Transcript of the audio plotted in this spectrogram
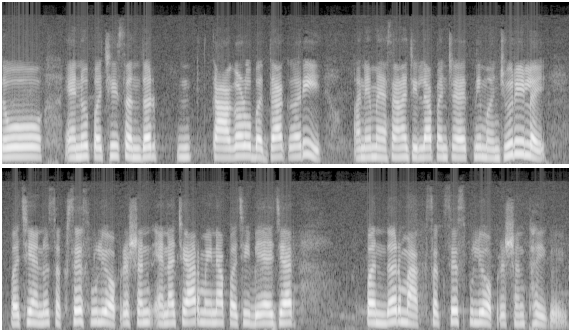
તો એનો પછી સંદર્ભ કાગળો બધા કરી અને મહેસાણા જિલ્લા પંચાયતની મંજૂરી લઈ, પછી એનું સક્સેસફુલી ઓપરેશન એના ચાર મહિના પછી બે હજાર પંદરમાં સક્સેસફુલી ઓપરેશન થઈ ગયું.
